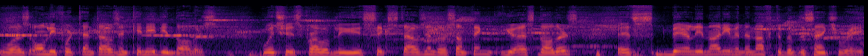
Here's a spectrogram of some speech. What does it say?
was only for 10,000 Canadian dollars, which is probably 6,000 or something US dollars. It's barely not even enough to build the sanctuary.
